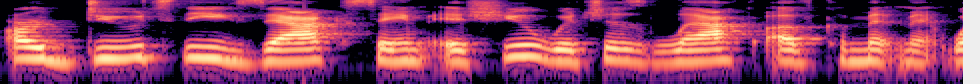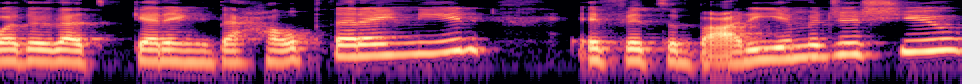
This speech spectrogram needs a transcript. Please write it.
are due to the exact same issue, which is lack of commitment, whether that's getting the help that I need, if it's a body image issue,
